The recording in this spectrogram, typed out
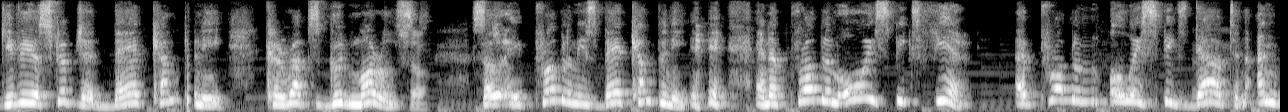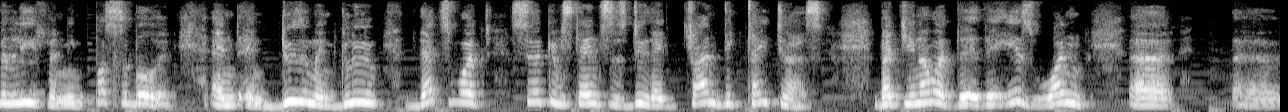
Give you a scripture bad company corrupts good morals. Sure. So a problem is bad company, and a problem always speaks fear. A problem always speaks doubt and unbelief and impossible and, and, and doom and gloom. That's what circumstances do. They try and dictate to us. But you know what? There, there is one uh, uh,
